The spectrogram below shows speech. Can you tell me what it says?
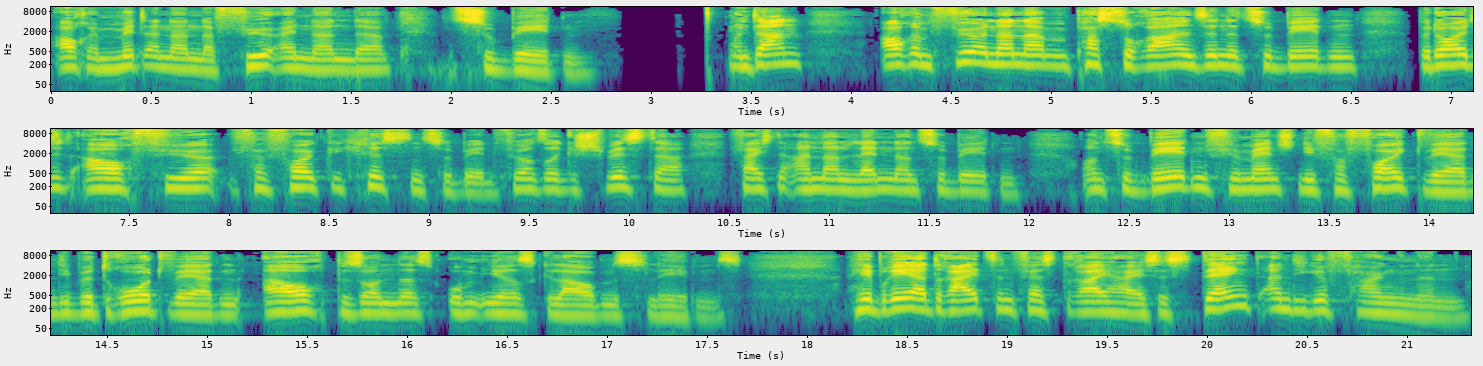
auch im Miteinander füreinander zu beten. Und dann auch im Füreinander im pastoralen Sinne zu beten, bedeutet auch für verfolgte Christen zu beten, für unsere Geschwister vielleicht in anderen Ländern zu beten und zu beten für Menschen, die verfolgt werden, die bedroht werden, auch besonders um ihres Glaubenslebens. Hebräer 13, Vers 3 heißt es, denkt an die Gefangenen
